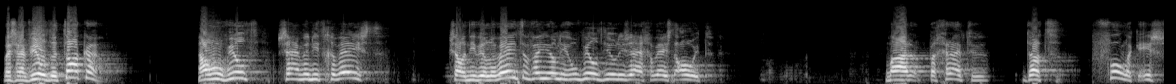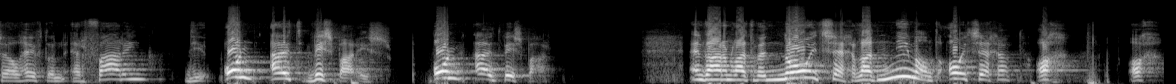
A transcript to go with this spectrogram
wij zijn wilde takken. Nou, hoe wild zijn we niet geweest? Ik zou niet willen weten van jullie hoe wild jullie zijn geweest ooit. Maar begrijpt u, dat volk Israël heeft een ervaring die onuitwisbaar is. Onuitwisbaar. En daarom laten we nooit zeggen, laat niemand ooit zeggen, ach, ach,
